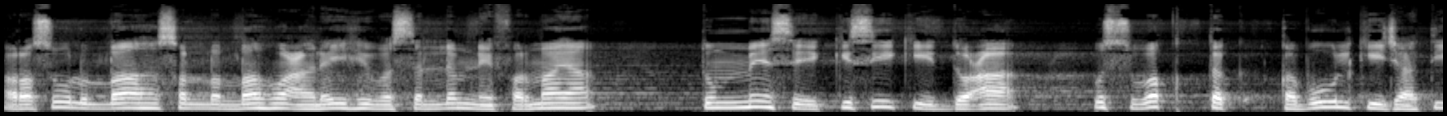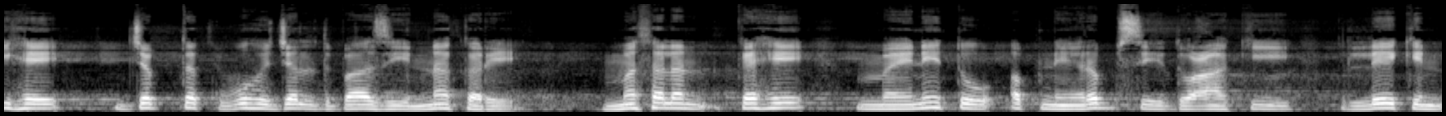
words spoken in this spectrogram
رسول اللہ صلی اللہ علیہ وسلم نے فرمایا، تم میں سے کسی کی دعا اس وقت تک قبول کی جاتی ہے جب تک وہ جلد بازی نہ کرے۔ مثلا کہے، میں نے تو اپنے رب سے دعا کی، لیکن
